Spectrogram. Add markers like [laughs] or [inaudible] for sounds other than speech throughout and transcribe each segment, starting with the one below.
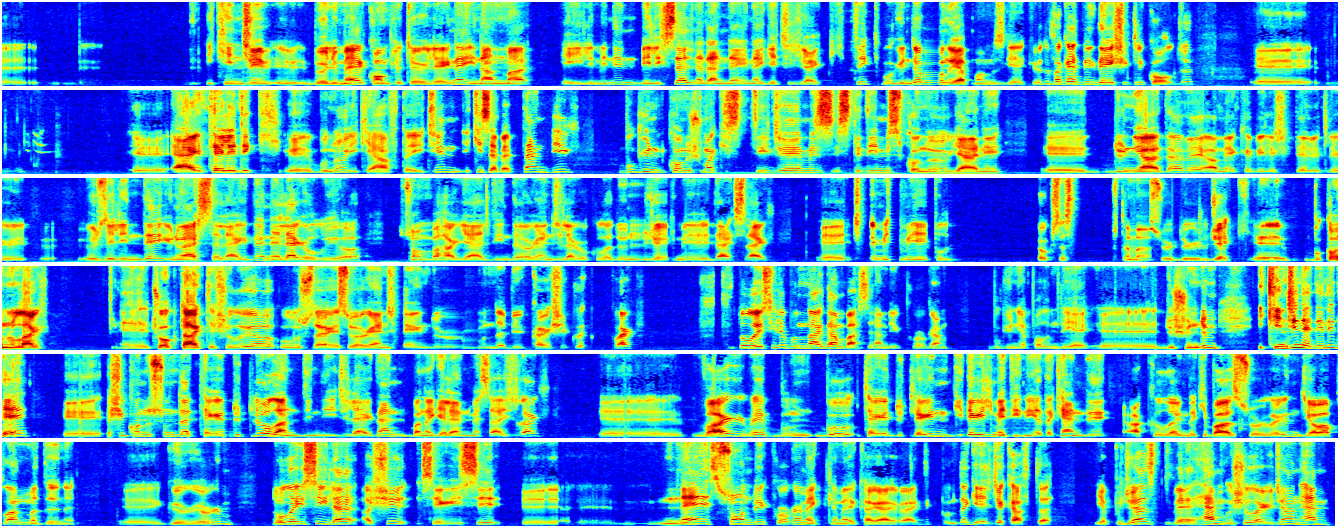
ikinci e, bölüme komplo teorilerine inanma eğiliminin bilişsel nedenlerine geçecektik. Bugün de bunu yapmamız gerekiyordu. Fakat bir değişiklik oldu. Ee, e, erteledik e, bunu iki hafta için. İki sebepten bir, bugün konuşmak isteyeceğimiz, istediğimiz konu yani e, dünyada ve Amerika Birleşik Devletleri özelinde üniversitelerde neler oluyor? Sonbahar geldiğinde öğrenciler okula dönecek mi, dersler e, mi yapılacak yoksa sınıfta mı sürdürülecek? Bu konular e, çok tartışılıyor. Uluslararası öğrencilerin durumunda bir karışıklık var. Dolayısıyla bunlardan bahseden bir program bugün yapalım diye e, düşündüm. İkinci nedeni de e, aşı konusunda tereddütlü olan dinleyicilerden bana gelen mesajlar e, var ve bun, bu tereddütlerin giderilmediğini ya da kendi akıllarındaki bazı soruların cevaplanmadığını e, görüyorum. Dolayısıyla aşı serisi e, ne son bir program eklemeye karar verdik. Bunu da gelecek hafta yapacağız ve hem Işıl Arıcan hem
